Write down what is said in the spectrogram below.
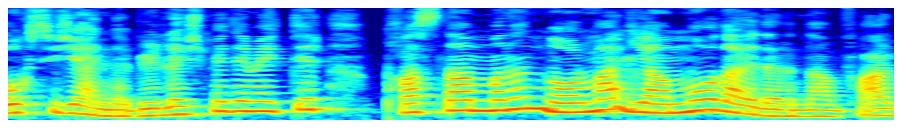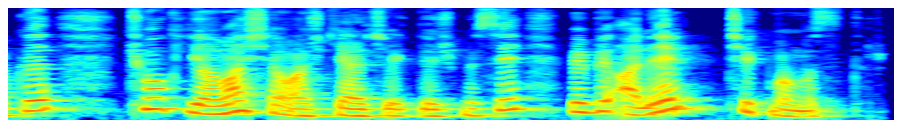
oksijenle birleşme demektir. Paslanmanın normal yanma olaylarından farkı çok yavaş yavaş gerçekleşmesi ve bir alev çıkmamasıdır.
